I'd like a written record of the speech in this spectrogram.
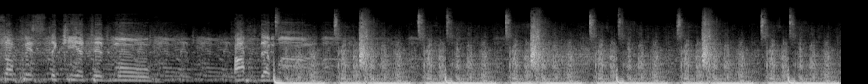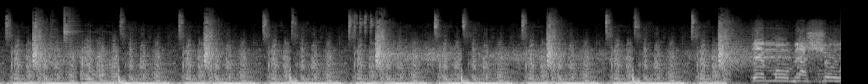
sophisticated move of them all. Them move that show.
